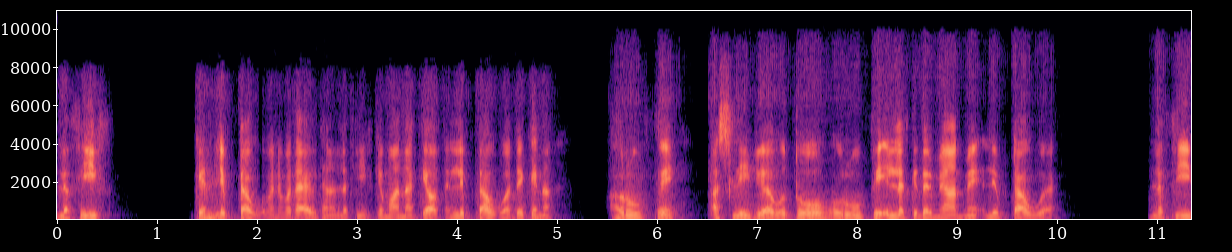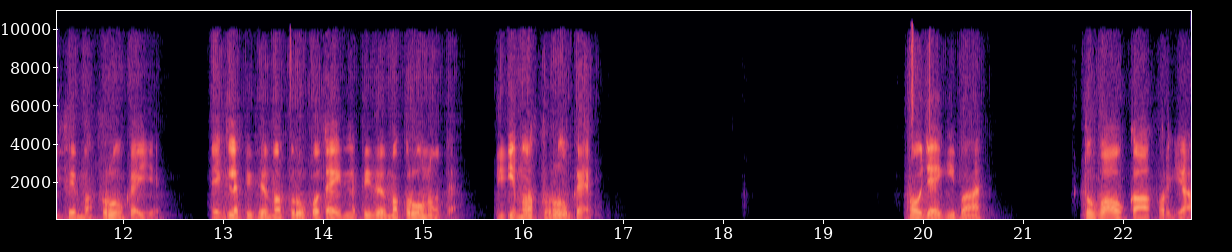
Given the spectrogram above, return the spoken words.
لفیف کہ لپٹا ہوا، میں نے بتایا بھی تھا نا، لفیف کے معنی کیا ہوتے ہیں؟ لپٹا ہوا۔ دیکھیں نا، حروف اصلی جو ہے وہ دو حروف علت کے درمیان میں لپٹا ہوا ہے۔ لفیف مفروق ہے یہ۔ ایک لفیف مفروق ہوتا ہے، ایک لفیف مقرون ہوتا ہے۔ یہ مفروق ہے۔ ہو جائے گی بات۔ تو واؤ کاف اور یا۔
